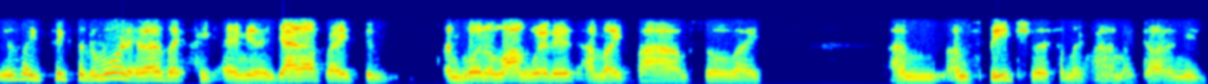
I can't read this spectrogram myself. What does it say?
it was like six in the morning. And I was like, I, I mean, I got up, right? I'm going along with it. I'm like, wow, I'm so like, I'm I'm speechless. I'm like, wow, my daughter needs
